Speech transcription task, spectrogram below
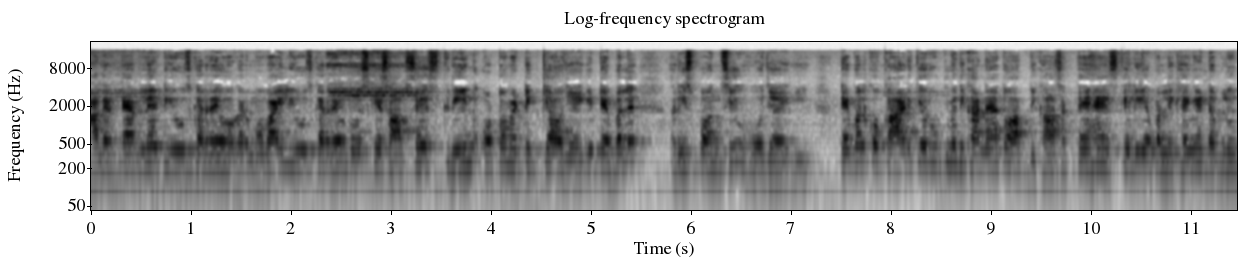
अगर टैबलेट यूज़ कर रहे हो, अगर मोबाइल यूज़ कर रहे हो तो इसके हिसाब से स्क्रीन ऑटोमेटिक क्या हो जाएगी? टेबल रिस्पॉन्सिव हो जाएगी। टेबल को कार्ड के रूप में दिखाना है तो आप दिखा सकते हैं। इसके लिए अपन लिखेंगे डब्ल्यू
